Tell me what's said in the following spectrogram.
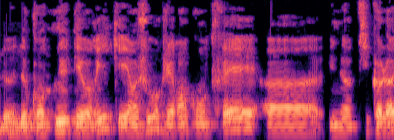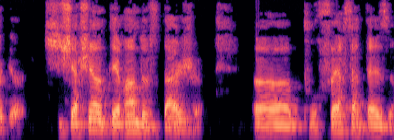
de, de, contenu théorique. Et un jour, j'ai rencontré une psychologue qui cherchait un terrain de stage euh, pour faire sa thèse.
